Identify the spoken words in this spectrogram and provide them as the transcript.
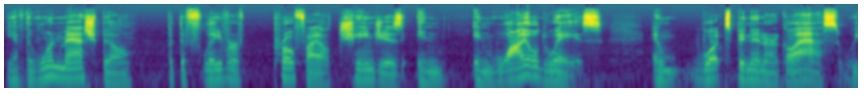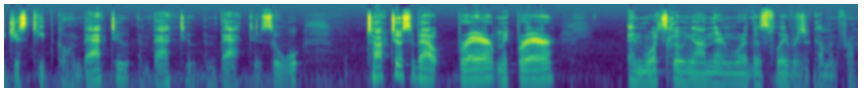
you have the one mash bill, but the flavor profile changes in in wild ways. And what's been in our glass, we just keep going back to and back to and back to. So, talk to us about Brer, McBrayer, and what's going on there and where those flavors are coming from.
